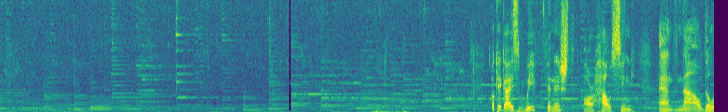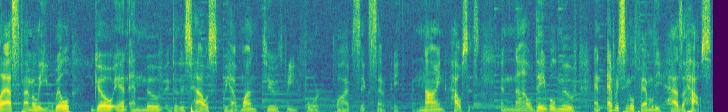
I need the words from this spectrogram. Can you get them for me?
Okay guys, we finished our housing and now the last family will go in and move into this house. We have one, two, three, four, five, six, seven, eight, nine houses. And now they will move and every single family has a house.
